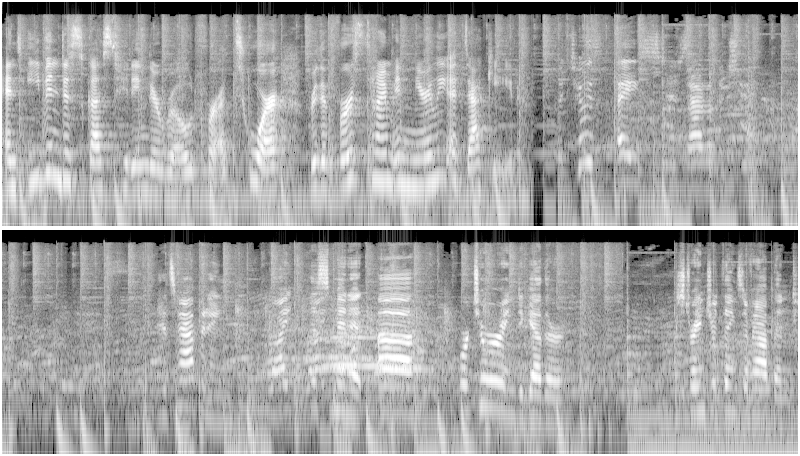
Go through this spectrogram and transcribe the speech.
and even discussed hitting the road for a tour for the first time in nearly a decade. Toothpaste is out of the tube. It's happening right this minute. Uh, we're touring together. Stranger things have happened.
